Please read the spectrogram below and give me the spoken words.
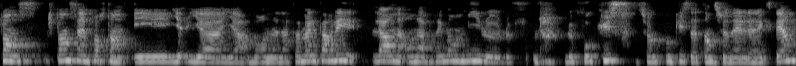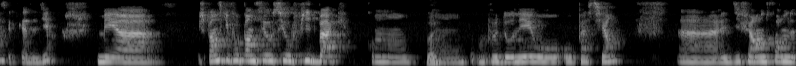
Je pense, je pense c'est important. Et il y a, y a, bon, on en a pas mal parlé. Là, on a, on a vraiment mis le, le, le, focus sur le focus attentionnel externe, c'est le cas de dire. Mais euh, je pense qu'il faut penser aussi au feedback qu'on on peut donner aux, aux patients, euh, les différentes formes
